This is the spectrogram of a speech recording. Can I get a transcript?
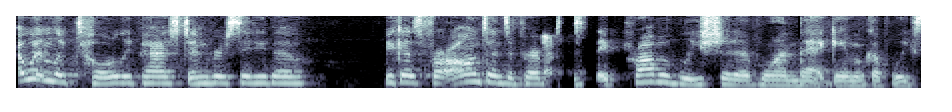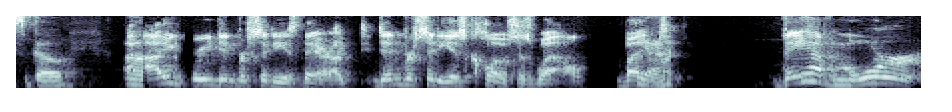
I wouldn't look totally past Denver City though, because for all intents and purposes, yeah. they probably should have won that game a couple weeks ago. Um, I agree. Denver City is there. Like Denver City is close as well, but yeah. they have more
